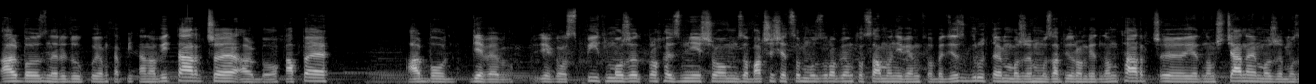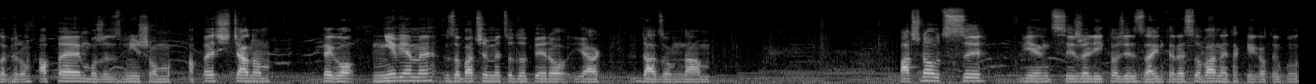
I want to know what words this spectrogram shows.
albo zredukują kapitanowi tarczę, albo HP, albo nie wiem, jego speed może trochę zmniejszą, zobaczy się co mu zrobią, to samo nie wiem co będzie z Grutem, może mu zabiorą jedną tarczę, jedną ścianę, może mu zabiorą HP, może zmniejszą HP ścianą, tego nie wiemy, zobaczymy co dopiero jak dadzą nam patch notesy, więc jeżeli ktoś jest zainteresowany takiego typu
